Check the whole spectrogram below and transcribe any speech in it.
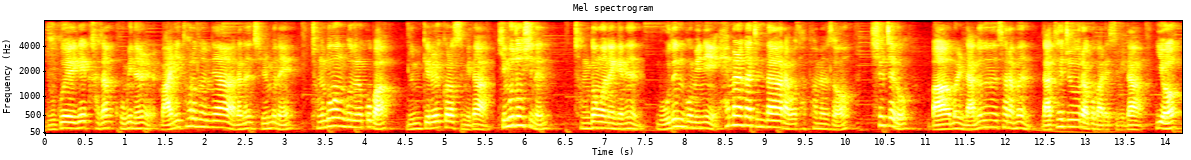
누구에게 가장 고민을 많이 털어놓냐라는 질문에 정동원 군을 꼽아 눈길을 끌었습니다. 김호중 씨는 정동원에게는 모든 고민이 해맑아진다 라고 답하면서 실제로 마음을 나누는 사람은 나태주라고 말했습니다. 이어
